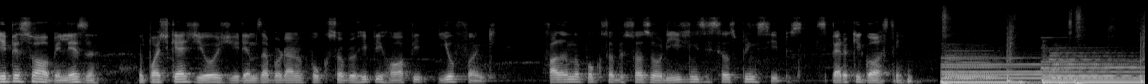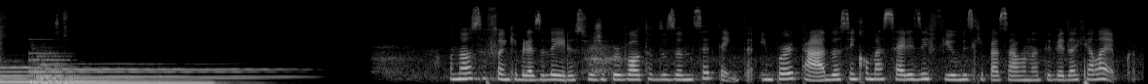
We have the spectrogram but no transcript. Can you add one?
E aí pessoal, beleza? No podcast de hoje iremos abordar um pouco sobre o hip hop e o funk, falando um pouco sobre suas origens e seus princípios. Espero que gostem. O nosso funk brasileiro surge por volta dos anos 70, importado, assim como as séries e filmes que passavam na TV daquela época.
